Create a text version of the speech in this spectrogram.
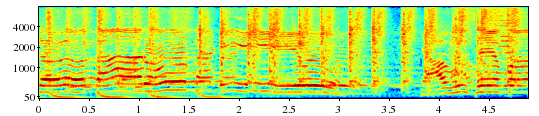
તારો કાઢ્યો. જાવું છે માં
